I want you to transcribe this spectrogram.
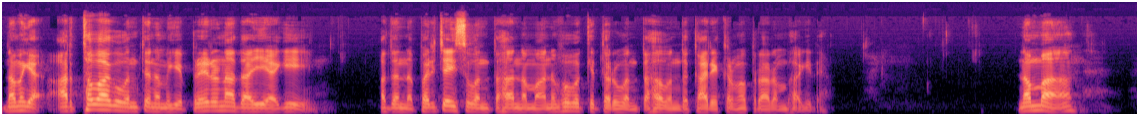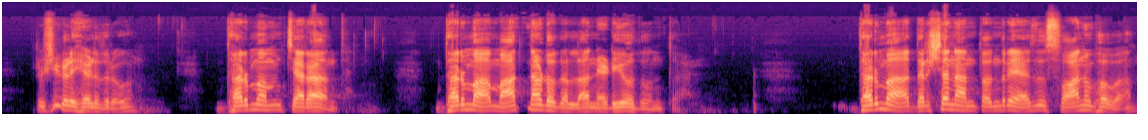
ನಮಗೆ ಅರ್ಥವಾಗುವಂತೆ ನಮಗೆ ಪ್ರೇರಣಾದಾಯಿಯಾಗಿ ಅದನ್ನು ಪರಿಚಯಿಸುವಂತಹ, ನಮ್ಮ ಅನುಭವಕ್ಕೆ ತರುವಂತಹ ಒಂದು ಕಾರ್ಯಕ್ರಮ ಪ್ರಾರಂಭ ಆಗಿದೆ. ನಮ್ಮ ಋಷಿಗಳು ಹೇಳಿದರು, ಧರ್ಮಂ ಚರ ಅಂತ. ಧರ್ಮ ಮಾತನಾಡೋದಲ್ಲ, ನಡೆಯೋದು ಅಂತ. ಧರ್ಮ ದರ್ಶನ ಅಂತಂದರೆ ಅದು ಸ್ವಾನುಭವ.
